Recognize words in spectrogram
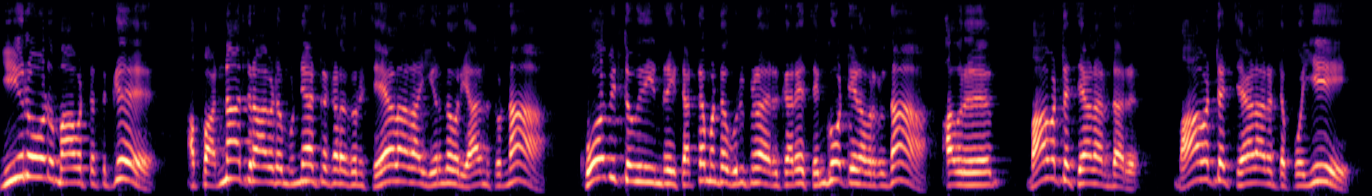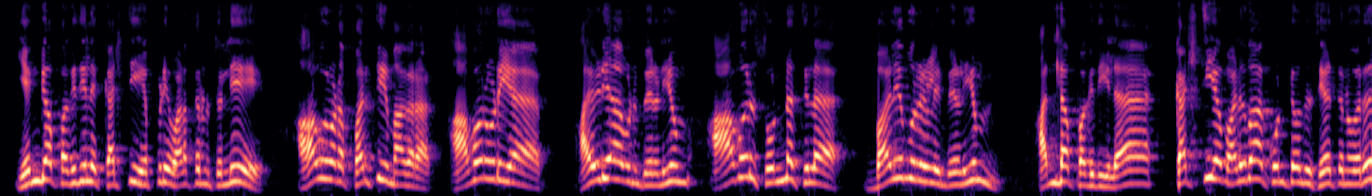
ஈரோடு மாவட்டத்துக்கு அப்போ அண்ணா திராவிட முன்னேற்ற கழக செயலாளராக இருந்தவர் யாருன்னு சொன்னால் கோவி தொகுதி இன்றைய சட்டமன்ற உறுப்பினராக இருக்காரே செங்கோட்டையன் அவர்கள் தான். அவர் மாவட்ட செயலாளர் இருந்தார். மாவட்ட செயலாளர்கிட்ட போய் எங்கள் பகுதியில் கட்சி எப்படி வளர்த்தணும்னு சொல்லி அவரோட பரிச்சயம் ஆகிறார். அவருடைய ஐடியாவின் பேரிலையும் அவர் சொன்ன சில வழிமுறைகளின் பேரிலையும் அந்த பகுதியில் கட்சியை வலுவாக கொண்டு வந்து சேர்த்துனவர்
